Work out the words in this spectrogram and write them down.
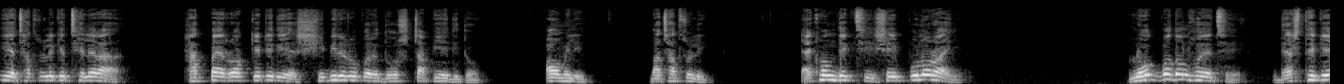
দিয়ে ছাত্রলীগের ছেলেরা হাত পায়ে রক কেটে দিয়ে শিবিরের উপরে দোষ চাপিয়ে দিত, আওয়ামী লীগ বা ছাত্রলীগ। এখন দেখছি সেই পুনরায় লোক বদল হয়েছে। দেশ থেকে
